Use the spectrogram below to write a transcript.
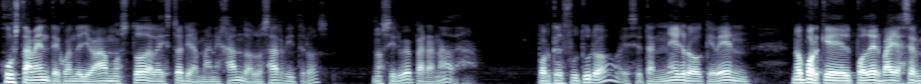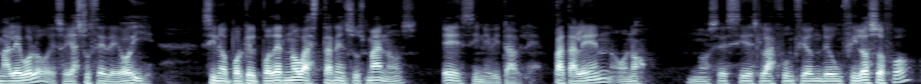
justamente cuando llevábamos toda la historia manejando a los árbitros, no sirve para nada. Porque el futuro, ese tan negro que ven, no porque el poder vaya a ser malévolo, eso ya sucede hoy, sino porque el poder no va a estar en sus manos, es inevitable. Pataleen o no. No sé si es la función de un filósofo,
